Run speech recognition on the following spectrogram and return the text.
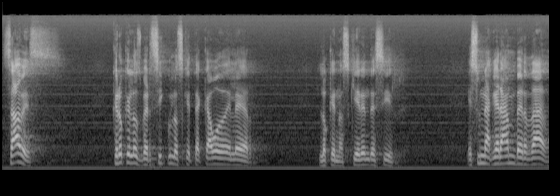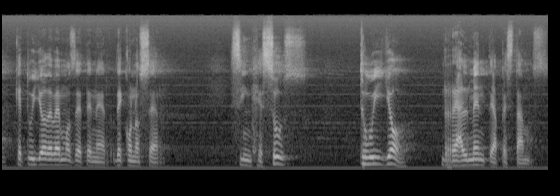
Sabes, creo que los versículos que te acabo de leer, lo que nos quieren decir, es una gran verdad que tú y yo debemos de tener, de conocer. Sin Jesús, tú y yo realmente apestamos.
